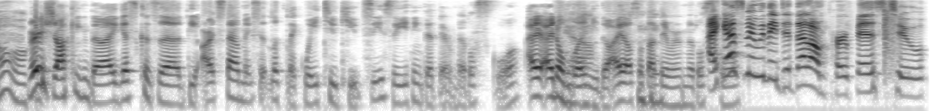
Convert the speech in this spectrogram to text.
oh, okay. Very shocking though, I guess, because uh, the art style makes it look like way too cutesy. So you think that they're middle school. I, I don't blame you though. I also thought Mhm. they were middle school. I guess maybe they did that on purpose to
